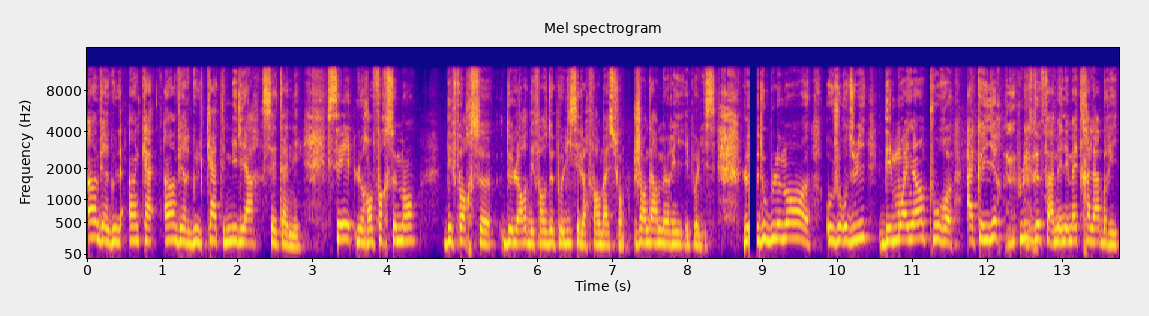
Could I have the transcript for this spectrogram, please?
1,4 milliard cette année. C'est le renforcement des forces de l'ordre, des forces de police et leur formation, gendarmerie et police. Le doublement euh, aujourd'hui des moyens pour euh, accueillir plus de femmes et les mettre à l'abri,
